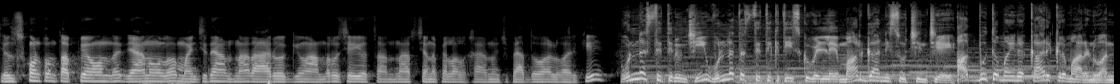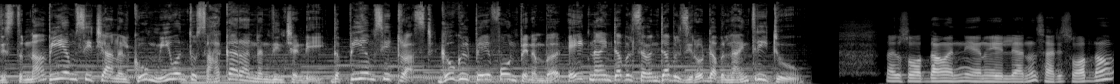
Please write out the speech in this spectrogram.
తెలుసుకుంటాం తప్పే ఉంది. జ్ఞానంలో మంచిదే అంటున్నారు ఆరోగ్యం అందరూ చేయొచ్చు అంటున్నారు చిన్నపిల్లల కాడ నుంచి పెద్దవాళ్ళ వరకు. ఉన్న స్థితి నుంచి ఉన్నత స్థితికి తీసుకువెళ్ళే మార్గాన్ని సూచించే అద్భుతమైన కార్యక్రమాలను అందిస్తున్న పిఎంసి ఛానల్కు మీ వంతు సహకారాన్ని అందించండి. The PMC Trust Google Pay PhonePe number eight nine double seven double zero double nine three two సరే చూద్దామని నేను వెళ్ళాను. సరే చూద్దాం.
